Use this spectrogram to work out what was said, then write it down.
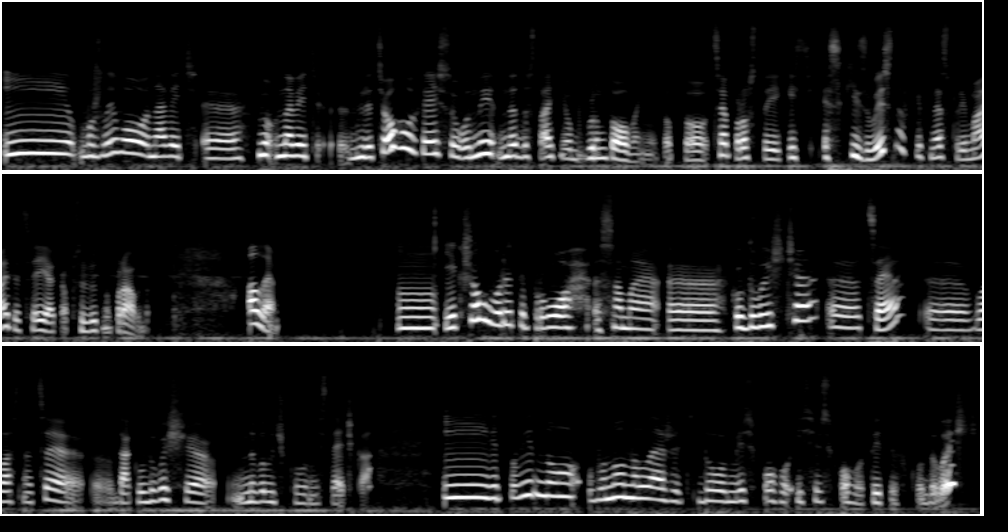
і можливо, навіть е, ну навіть для цього кейсу вони недостатньо обґрунтовані. Тобто, це просто якийсь ескіз висновків, не сприймайте це як абсолютно правду. Але якщо говорити про саме кладовище, це власне це да, кладовище невеличкого містечка, і відповідно воно належить до міського і сільського типів кладовищ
